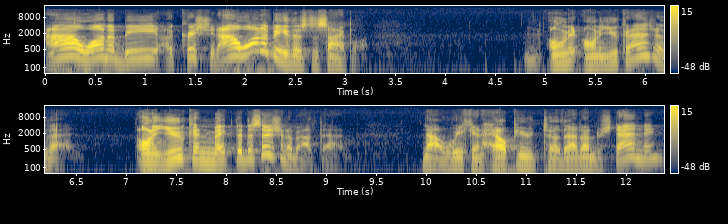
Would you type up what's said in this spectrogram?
I want to be a Christian. I want to be this disciple. Only, only you can answer that. Only you can make the decision about that. Now, we can help you to that understanding.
